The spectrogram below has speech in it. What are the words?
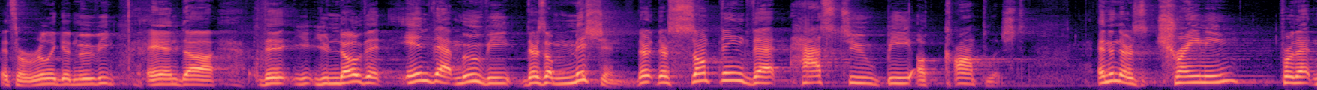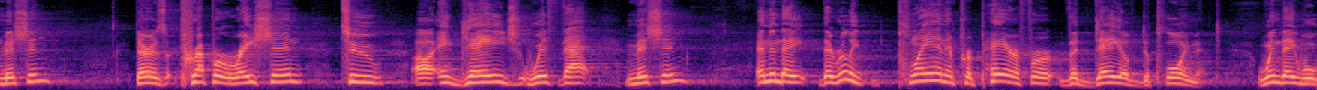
it's a really good movie. And uh, the, you, know that in that movie, there's a mission, there, there's something that has to be accomplished. And then there's training for that mission, there's preparation to uh, engage with that mission. And then they, they really plan and prepare for the day of deployment when they will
